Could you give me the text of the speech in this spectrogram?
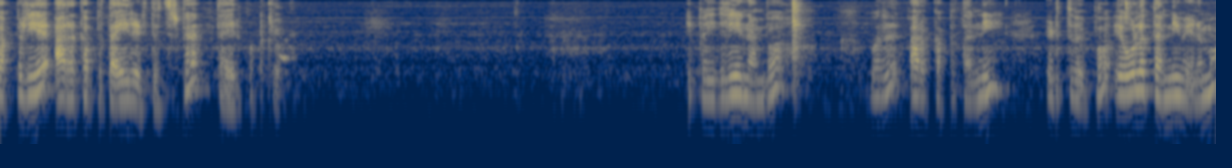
கப்புலேயே அரை கப்பு தயிர் எடுத்து வச்சுருக்கேன். தயிர் போட்டுக்கலாம். இப்போ இதுலேயே நம்ம ஒரு அரை கப்பு தண்ணி எடுத்து வைப்போம். எவ்வளோ தண்ணி வேணுமோ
